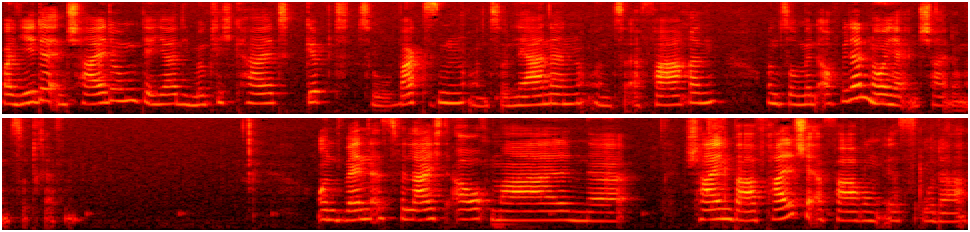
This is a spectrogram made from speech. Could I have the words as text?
weil jede Entscheidung dir ja die Möglichkeit gibt zu wachsen und zu lernen und zu erfahren und somit auch wieder neue Entscheidungen zu treffen. Und wenn es vielleicht auch mal eine scheinbar falsche Erfahrung ist oder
